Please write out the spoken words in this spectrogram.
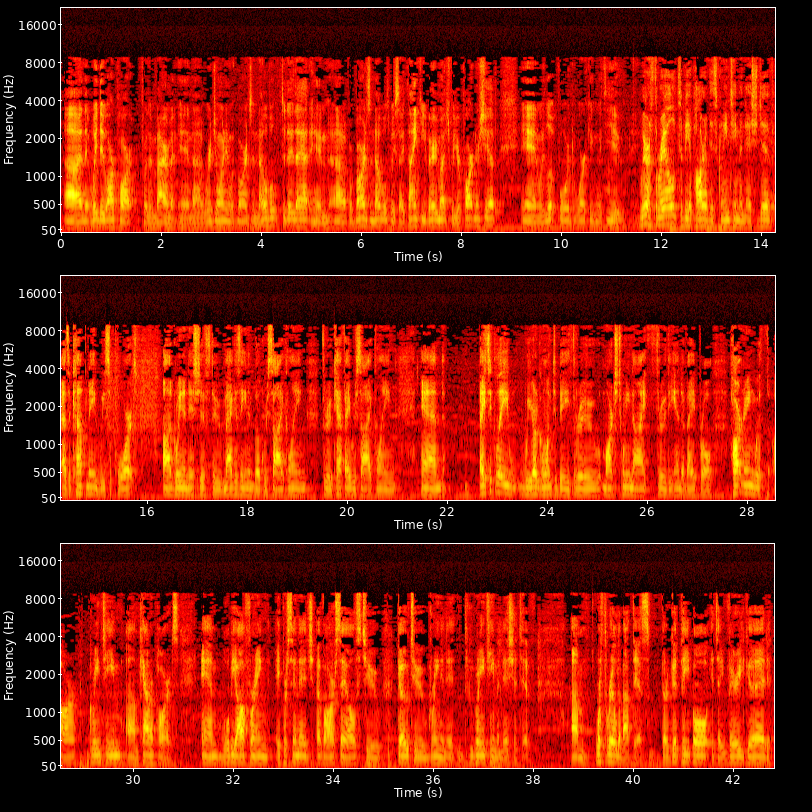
uh, and that we do our part for the environment. And uh, we're joining with Barnes and Noble to do that. And uh, for Barnes and Nobles, we say thank you very much for your partnership, and we look forward to working with you. We're thrilled to be a part of this Green Team initiative. As a company, we support uh, green initiatives through magazine and book recycling, through cafe recycling, and basically we are going to be through March 29th through the end of April partnering with our Green Team um, counterparts, and we'll be offering a percentage of our sales to go to Green, Green Team Initiative. Um, we're thrilled about this. They're good people. It's a very good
